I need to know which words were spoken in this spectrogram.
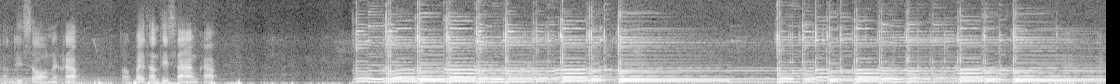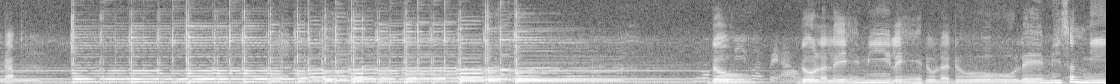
ท่อนที่สองนะครับ ไปท่อนที่สามครับ นะครับ โด โดละเลมีเลโดละโดเลมีซอนมี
